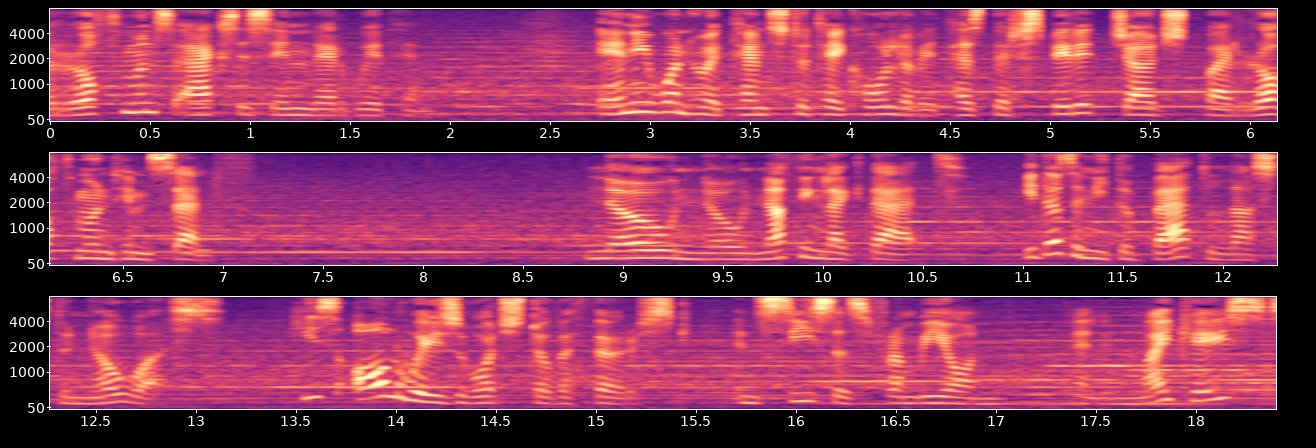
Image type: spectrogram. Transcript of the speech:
Rothmund's axe is in there with him. Anyone who attempts to take hold of it has their spirit judged by Rothmund himself. No, no, nothing like that. He doesn't need to battle us to know us. He's always watched over Thirsk and sees us from beyond. And in my case,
